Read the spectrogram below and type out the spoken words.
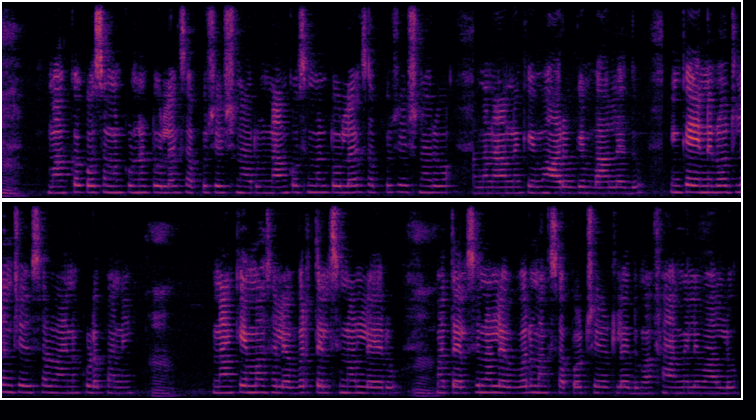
ఆ. మా అక్క కోసం అనుకున్న టూ ల్యాక్స్ అప్పు చేసినారు. నా కోసం అని టూ ల్యాక్స్ అప్పు చేసినారు. మా నాన్నకేమో ఆరోగ్యం బాగాలేదు ఇంకా ఎన్ని రోజులని చేస్తాడు ఆయన కూడా పని. ఆ. నాకేమో అసలు ఎవరు తెలిసిన వాళ్ళు లేరు మా తెలిసిన వాళ్ళు ఎవరు మాకు సపోర్ట్ చేయట్లేదు. మా ఫ్యామిలీ వాళ్ళు.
